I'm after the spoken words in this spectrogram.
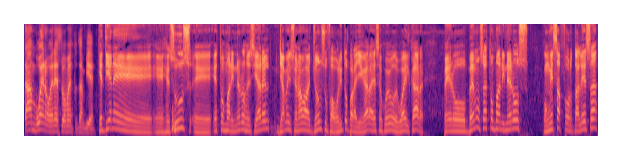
tan bueno en este momento también. ¿Qué tiene eh, Jesús, eh, estos marineros de Seattle? Ya mencionaba John su favorito para llegar a ese juego de Wild Card, pero vemos a estos marineros con esa fortaleza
